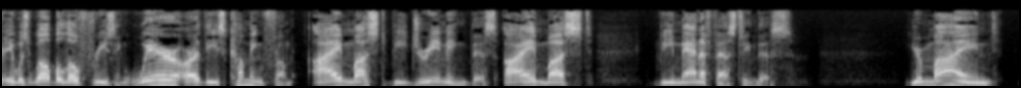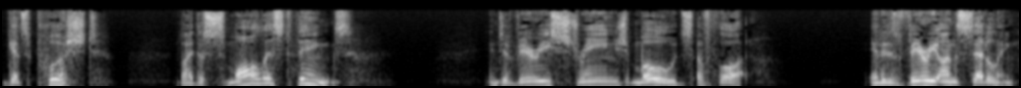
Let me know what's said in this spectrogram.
it was well below freezing. Where are these coming from? I must be dreaming this. I must be manifesting this. Your mind gets pushed by the smallest things into very strange modes of thought. And it is very unsettling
